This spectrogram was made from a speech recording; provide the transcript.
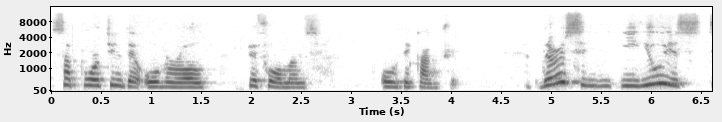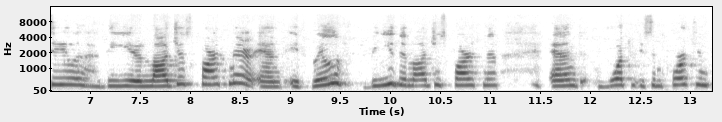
supporting the overall performance of the country. There's EU is still the largest partner and it will be the largest partner. And what is important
